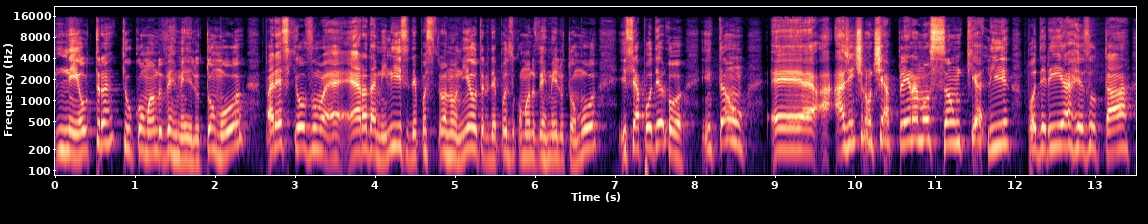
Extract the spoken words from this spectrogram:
neutra que o Comando Vermelho tomou. Parece que houve uma, é, era da milícia, depois se tornou neutra, depois o Comando Vermelho tomou e se apoderou. Então, é, a, a gente não tinha plena noção que ali poderia resultar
